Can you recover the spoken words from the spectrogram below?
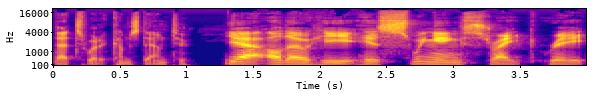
that's what it comes down to. Yeah, although he his swinging strike rate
